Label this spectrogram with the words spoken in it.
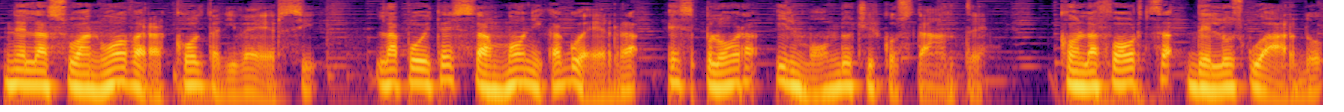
Nella sua nuova raccolta di versi, la poetessa Monica Guerra esplora il mondo circostante, con la forza dello sguardo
